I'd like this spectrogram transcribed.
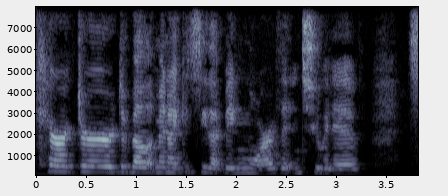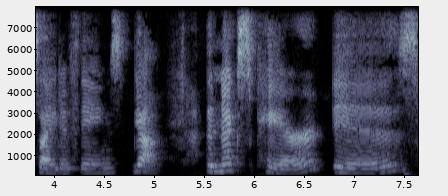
character development, I could see that being more of the intuitive side of things. Yeah. The next pair is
